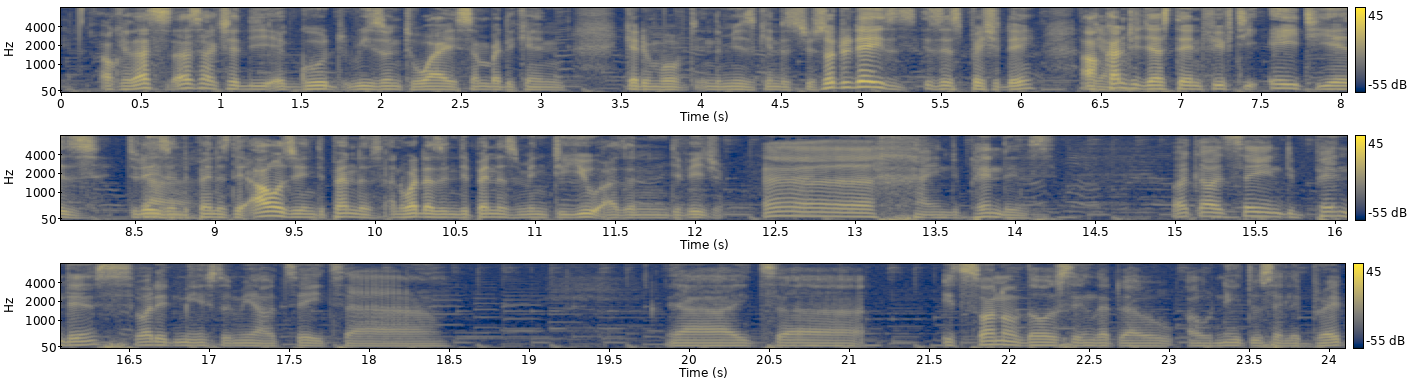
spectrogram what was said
Yeah. Okay, that's that's actually a good reason to why somebody can get involved in the music industry. So today is, is a special day. Our Yeah. country just turned 58 years. Today is Independence Day. How was your independence, and what does independence mean to you as an individual? Uh, independence. Like I would say, independence. What it means to me, I would say it's uh, yeah, it's uh, it's one of those things that I, w- I would need to celebrate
